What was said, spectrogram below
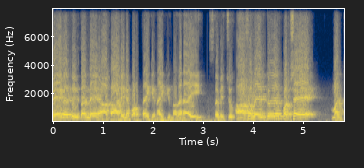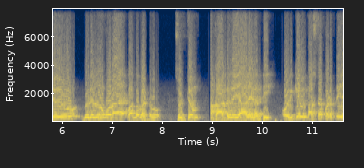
വേഗത്തിൽ തന്നെ ആ കാടിനെ പുറത്തേക്ക് നയിക്കുന്നതിനായി ശ്രമിച്ചു. ആ സമയത്ത് പക്ഷേ മറ്റൊരു ദുരിതവും കൂടെ വന്നുപെട്ടു. ചുറ്റും ആ കാട്ടുതീ ആളികത്തി ഒരിക്കൽ നഷ്ടപ്പെടുത്തിയ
